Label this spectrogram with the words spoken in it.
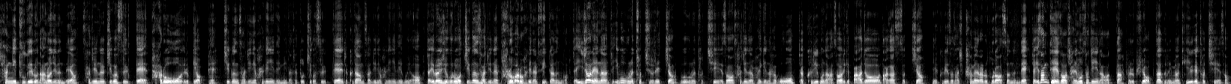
창이 두 개로 나눠지는데요. 사진을 찍었을 때 바로 이렇게 옆에 찍은 사진이 확인이 됩니다. 자, 또 찍었을 때 그 다음 사진이 확인이 되고요. 자, 이런 식으로 찍은 사진을 바로 바로 확인할 수 있다는 거. 자, 이전에는 자, 이 부분을 터치를 했죠. 이 부분을 터치해서 사진을 확인하고 자, 그리고 나서 이렇게 빠져 나갔었죠. 예, 그래서 다시 카메라로 돌아왔었는데 자, 이 상태에서 잘못 사진이 나왔다. 별로 필요 없다 그러면 길게 터치해서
